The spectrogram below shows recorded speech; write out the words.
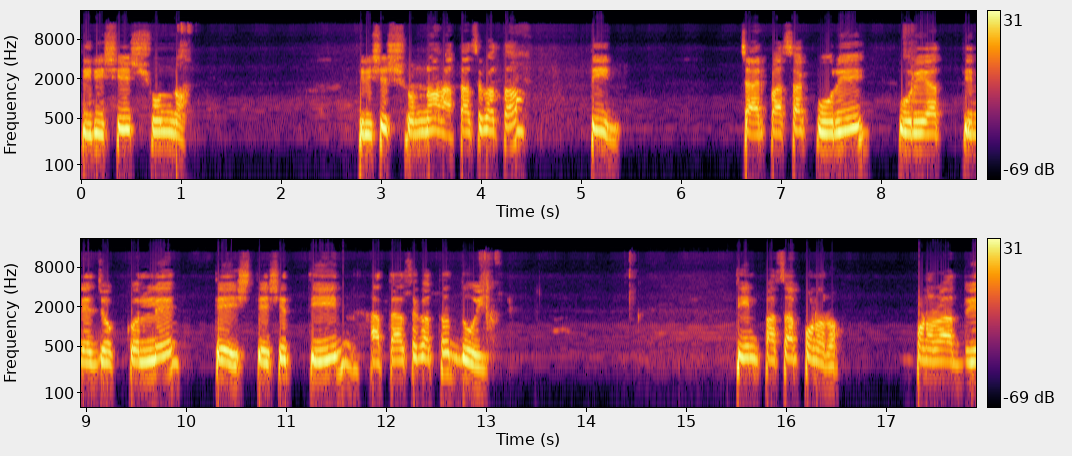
তিরিশের শূন্য। তিরিশের শূন্য হাত আছে কত? তিন। চার পাঁচা কুড়ি কুড়ি আর তিনে যোগ করলে তেইশ। তেইশে তিন, হাতে আছে কত? দুই। তিন পাঁচা পনেরো। পনেরো আর দুই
